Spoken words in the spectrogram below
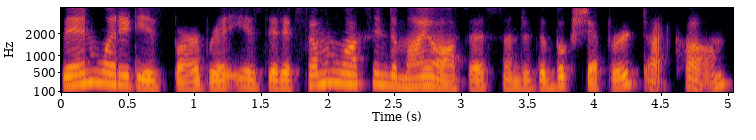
then what it is, Barbara, is that if someone walks into my office under the bookshepherd.com,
